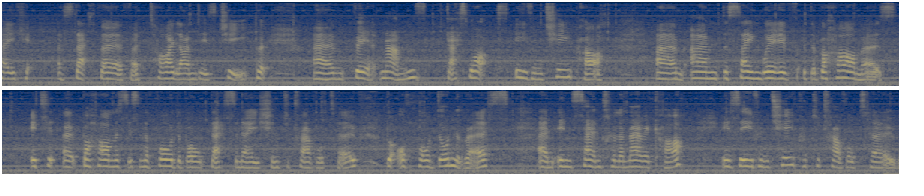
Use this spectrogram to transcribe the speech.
take it a step further. Thailand is cheap but um, Vietnam's guess what's even cheaper? Um, and the same with the Bahamas it uh, Bahamas is an affordable destination to travel to but Honduras um, in Central America is even cheaper to travel to.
